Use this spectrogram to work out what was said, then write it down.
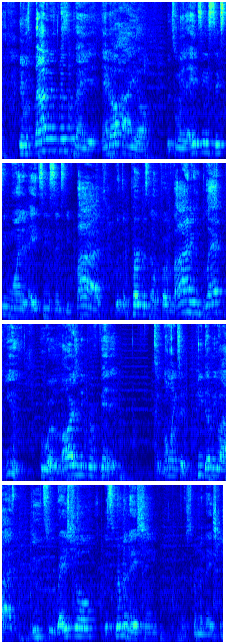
it was founded in Pennsylvania and Ohio between 1861 and 1865 with the purpose of providing black youth who were largely prevented to going to PWIs due to racial discrimination. Discrimination.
